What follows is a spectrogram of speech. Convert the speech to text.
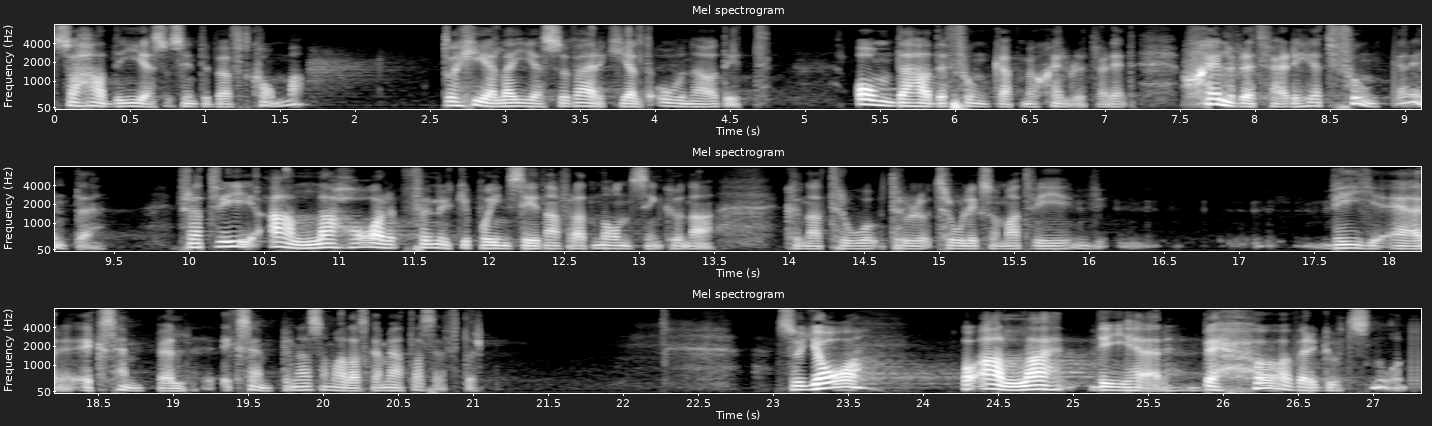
så hade Jesus inte behövt komma. Då hela Jesu verk helt onödigt. Om det hade funkat med självrättfärdighet. Självrättfärdighet funkar inte. För att vi alla har för mycket på insidan för att någonsin kunna, kunna tro, tro, tro liksom att vi, vi är exempel, exemplen som alla ska mätas efter. Så jag och alla vi här behöver Guds nåd.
